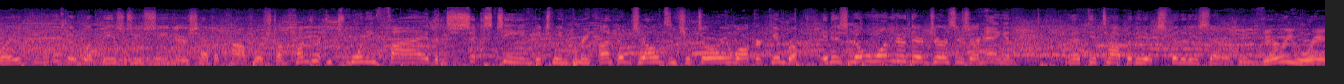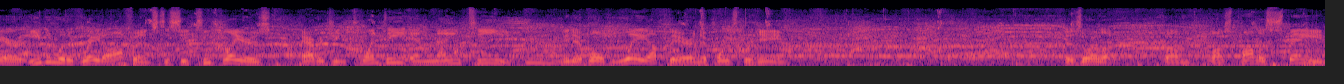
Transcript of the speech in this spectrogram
Well, you look at what these two seniors have accomplished. 125 and 16 between Brionna Jones and Shatori Walker Kimbrough. It is no wonder their jerseys are hanging at the top of the Xfinity Center. And very rare, even with a great offense, to see two players averaging 20 and 19. Mm. And they're both way up there in their points per game. Cazorla from Las Palmas, Spain.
